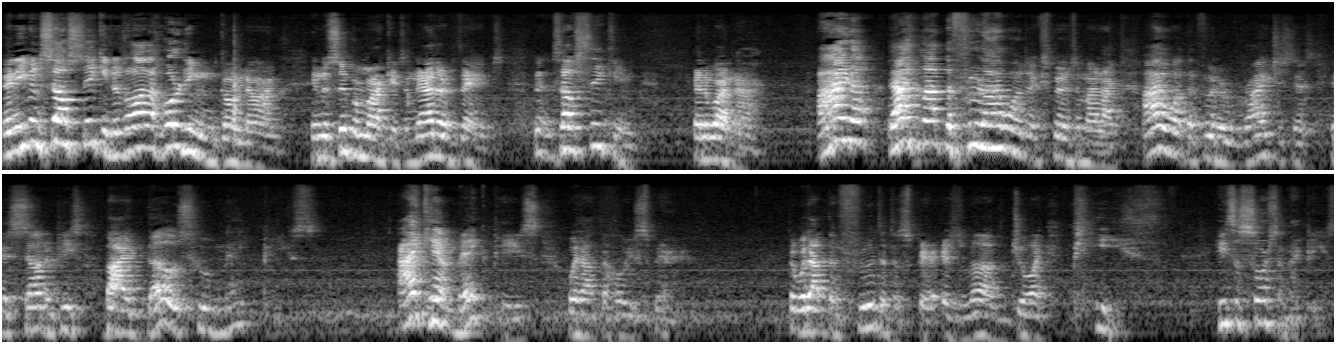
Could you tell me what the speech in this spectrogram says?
and even self-seeking. There's a lot of hoarding going on in the supermarkets and other things self-seeking and whatnot. I don't, that's not the fruit I want to experience in my life. I want the fruit of righteousness is sown in peace by those who make peace. I can't make peace without the Holy Spirit. But without the fruit of the Spirit is love, joy, peace. He's the source of my peace.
